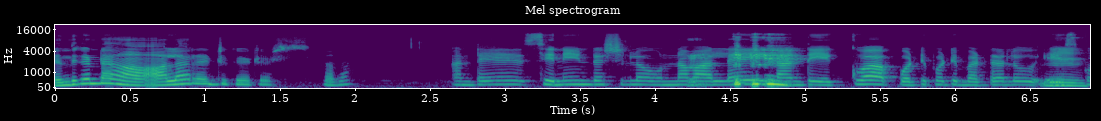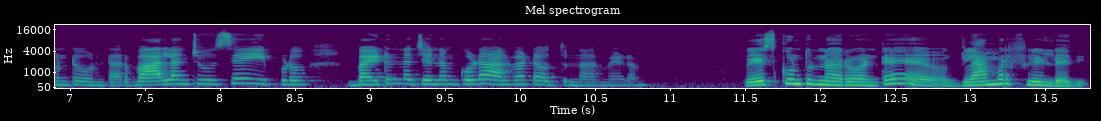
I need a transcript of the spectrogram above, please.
ఎందుకంటే ఆల్ ఆర్ ఎడ్యుకేటెడ్స్ కదా. అంటే సినీ ఇండస్ట్రీలో ఉన్న వాళ్ళే ఇలాంటి ఎక్కువ పొట్టి పొట్టి బట్టలు వేసుకుంటూ ఉంటారు. వాళ్ళని చూసే ఇప్పుడు బయట ఉన్న జనం కూడా అలవాటు అవుతున్నారు మేడం. వేసుకుంటున్నారు అంటే గ్లామర్ ఫీల్డ్ అది.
